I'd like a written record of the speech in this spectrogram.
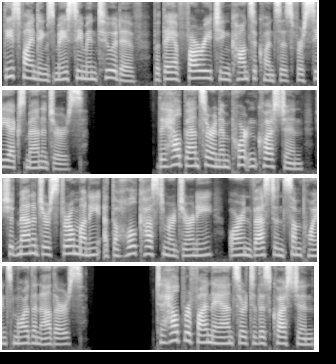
These findings may seem intuitive, but they have far reaching consequences for CX managers. They help answer an important question should managers throw money at the whole customer journey or invest in some points more than others? To help refine the answer to this question,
